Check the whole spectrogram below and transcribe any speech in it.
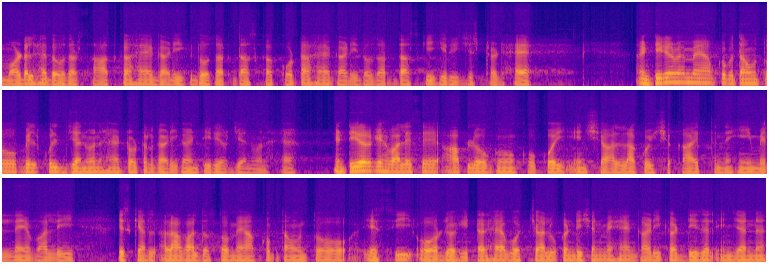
मॉडल है 2007 का है। गाड़ी 2010 का कोटा है। गाड़ी 2010 की ही रजिस्टर्ड है। इंटीरियर में मैं आपको बताऊँ तो बिल्कुल जेनवन है टोटल गाड़ी का इंटीरियर जेनवन है। इंटीरियर के हवाले से आप लोगों को कोई इन कोई शिकायत नहीं मिलने वाली। इसके अलावा दोस्तों मैं आपको बताऊँ तो एसी और जो हीटर है वो चालू कंडीशन में है। गाड़ी का diesel engine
